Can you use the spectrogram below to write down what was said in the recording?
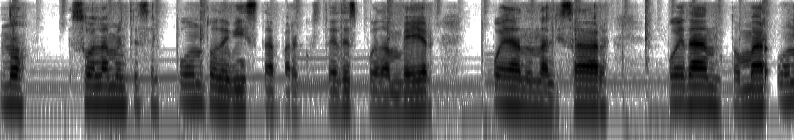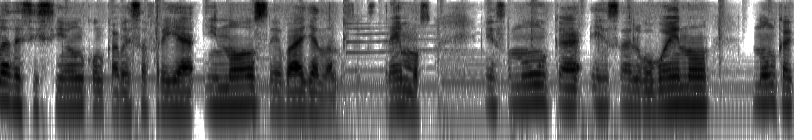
No, solamente es el punto de vista para que ustedes puedan ver, puedan analizar, puedan tomar una decisión con cabeza fría y no se vayan a los extremos. Eso nunca es algo bueno. Nunca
